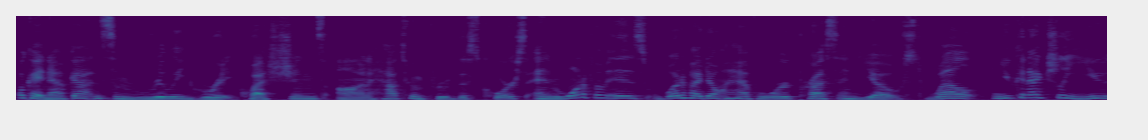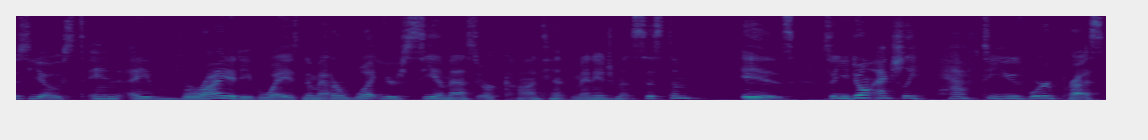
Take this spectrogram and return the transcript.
Okay, now I've gotten some really great questions on how to improve this course, and one of them is, what if I don't have WordPress and Yoast? Well, you can actually use Yoast in a variety of ways, no matter what your CMS or content management system is. So you don't actually have to use WordPress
